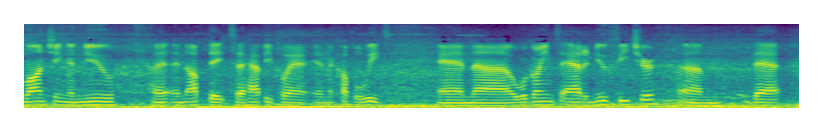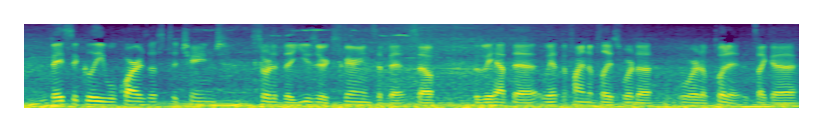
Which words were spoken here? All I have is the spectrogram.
launching a new, uh, an update to Happy Plant in a couple weeks, and uh, we're going to add a new feature um, that basically requires us to change sort of the user experience a bit. So because we have to we have to find a place where to where to put it. It's like a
